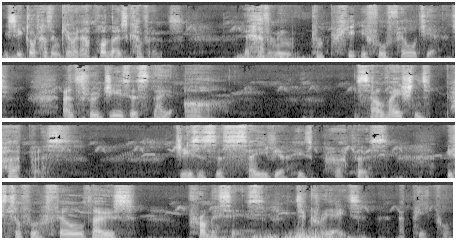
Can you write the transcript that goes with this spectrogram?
You see, God hasn't given up on those covenants. They haven't been completely fulfilled yet. And through Jesus, they are. Salvation's purpose, Jesus the Saviour, his purpose is to fulfill those promises to create a people.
